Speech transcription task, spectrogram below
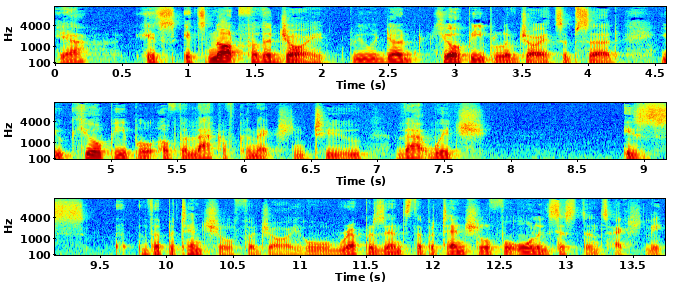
Yeah? It's, it's not for the joy. We don't cure people of joy, it's absurd. You cure people of the lack of connection to that which is the potential for joy or represents the potential for all existence, actually.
